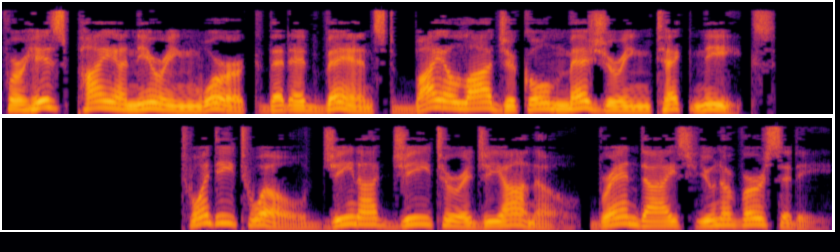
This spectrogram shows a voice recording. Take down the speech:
for his pioneering work that advanced biological measuring techniques. 2012 Gina G. Turrigiano Brandeis University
